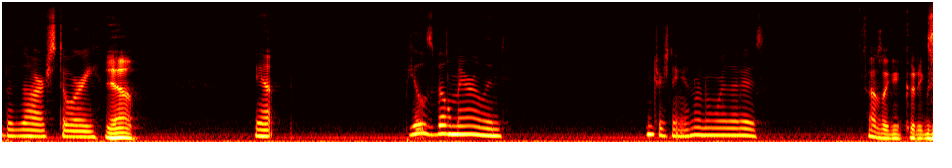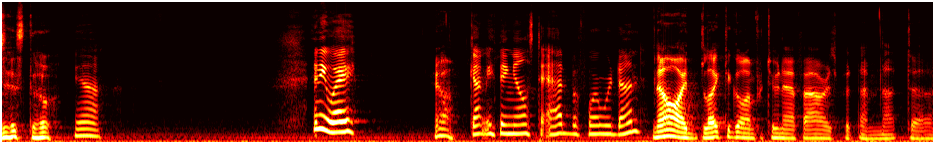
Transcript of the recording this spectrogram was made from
bizarre story. Yeah. Yeah. Bealsville, Maryland. Interesting. I don't know where that is. Sounds like it could exist though. Yeah. Anyway, Yeah. got anything else to add before we're done? No, I'd like to go on for two and a half hours, but I'm not. Uh,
